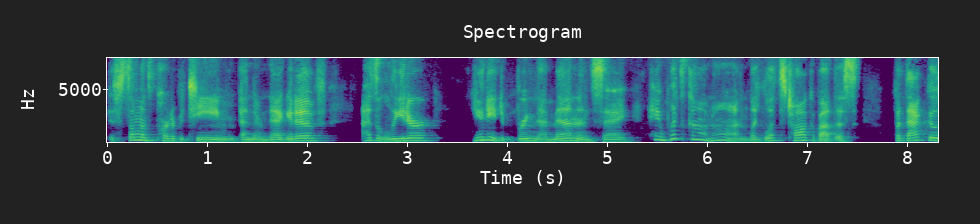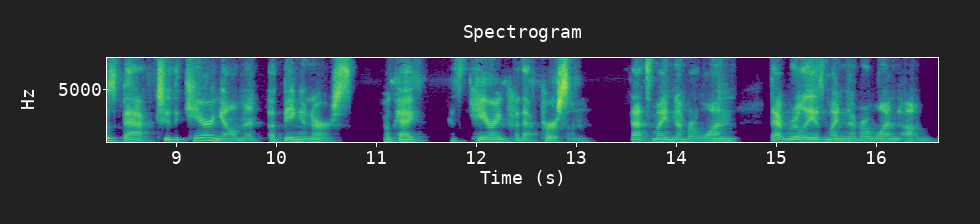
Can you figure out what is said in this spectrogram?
if someone's part of a team and they're negative, as a leader, you need to bring them in and say, hey, what's going on? Like, let's talk about this. But that goes back to the caring element of being a nurse. Okay. Because caring for that person, that's my number one. That really is my number one. Um,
